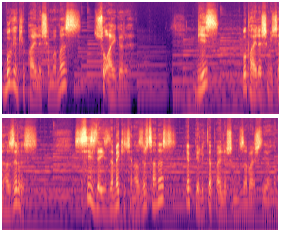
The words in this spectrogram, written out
bugünkü paylaşımımız su aygırı. Biz bu paylaşım için hazırız. Siz de izlemek için hazırsanız hep birlikte paylaşımımıza başlayalım.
